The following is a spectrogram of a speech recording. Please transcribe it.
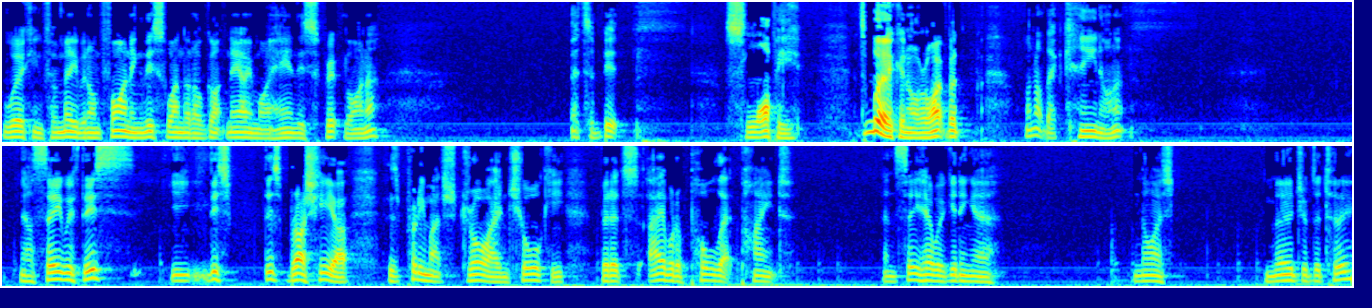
working for me. But I'm finding this one that I've got now in my hand, this script liner, it's a bit sloppy. It's working all right, but I'm not that keen on it. Now, see with this, you, this this brush here is pretty much dry and chalky, but it's able to pull that paint and see how we're getting a nice merge of the two.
